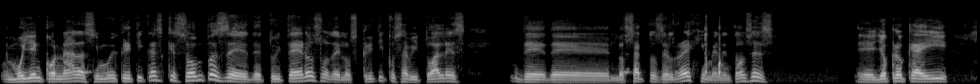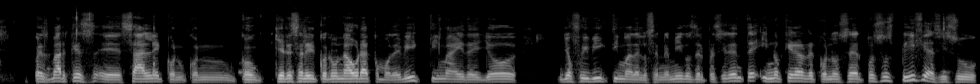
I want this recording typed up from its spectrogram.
muy enconadas y muy críticas que son pues de, tuiteros o de los críticos habituales de, los actos del régimen. Entonces, eh, yo creo que ahí pues Márquez eh, sale con, con, con, quiere salir con un aura como de víctima y de yo yo fui víctima de los enemigos del presidente y no quiere reconocer pues sus pifias y su,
